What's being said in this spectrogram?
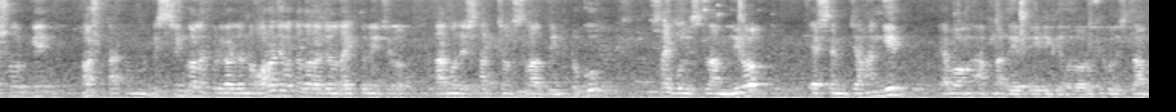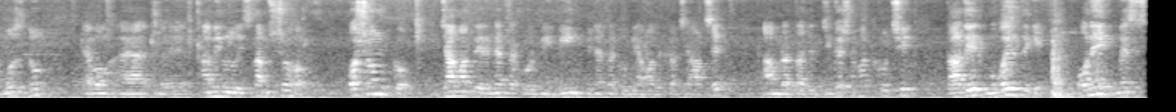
ঢাকা শহরকে নষ্ট বিশৃঙ্খলা করার জন্য, অরাজকতা করার জন্য দায়িত্ব নিয়েছিল। তার মধ্যে সাতজন সালাউদ্দিন টুকু সাইবুল ইসলাম নীরব, এস এম জাহাঙ্গীর এবং আপনাদের এইদিকে হলো রফিকুল ইসলাম মজনু এবং আমিনুল ইসলাম সহ অসংখ্য জামাতের নেতাকর্মী, বিএনপি নেতাকর্মী আমাদের কাছে আছে। আমরা তাদের জিজ্ঞাসাবাদ করছি। তাদের মোবাইল থেকে অনেক মেসেজ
